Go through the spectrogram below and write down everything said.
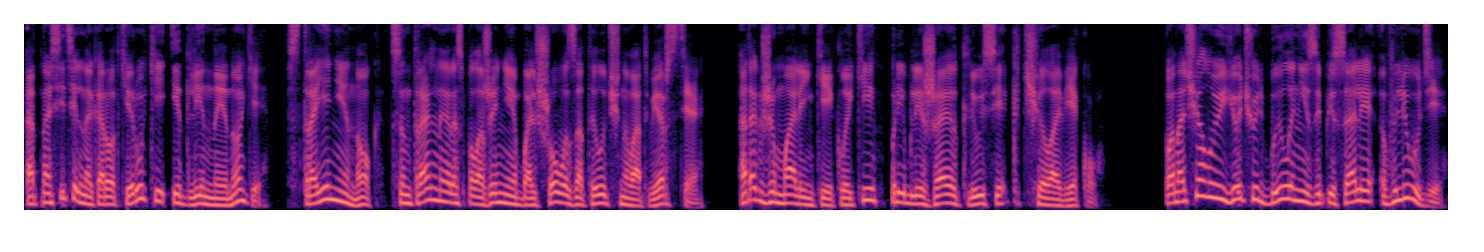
Относительно короткие руки и длинные ноги, строение ног, центральное расположение большого затылочного отверстия, а также маленькие клыки приближают Люси к человеку. Поначалу ее чуть было не записали в люди,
